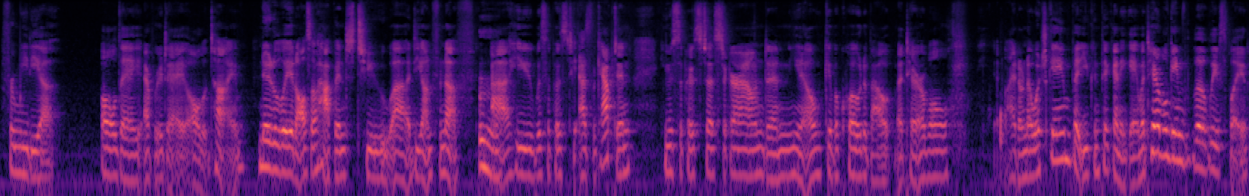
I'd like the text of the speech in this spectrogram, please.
for media all day, every day, all the time. Notably, it also happened to uh, Dion Phaneuf. Uh, he was supposed to, as the captain, he was supposed to stick around and you know give a quote about a terrible, I don't know which game, but you can pick any game, a terrible game that the Leafs played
